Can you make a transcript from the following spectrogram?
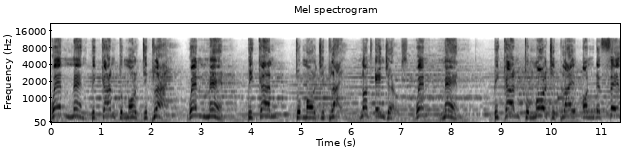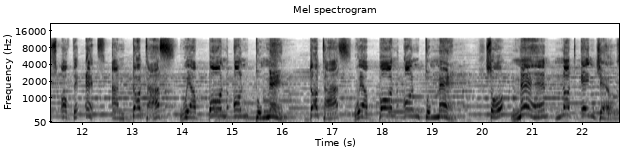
When men began to multiply when men began to multiply not angels when men began to multiply on the face of the earth and daughters were born unto men. Daughters were born unto men. So men not angels.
